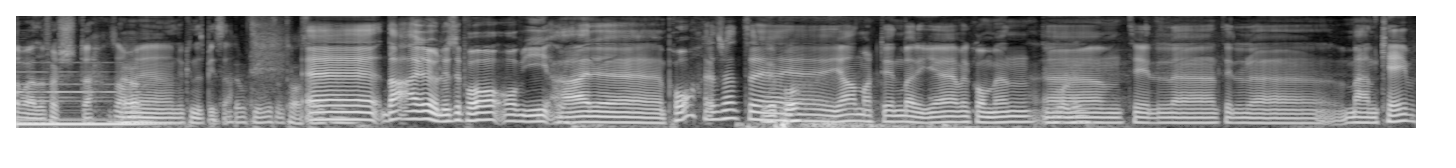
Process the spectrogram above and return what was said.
så var det det første som Ja. vi, du kunne spise. Kunne Eh, da er rødlyset på, og vi er eh, på, rett og slett. Eh, Jan Martin Berge, velkommen eh, til, eh, til eh, Mancave.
